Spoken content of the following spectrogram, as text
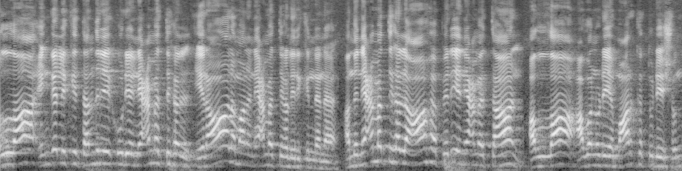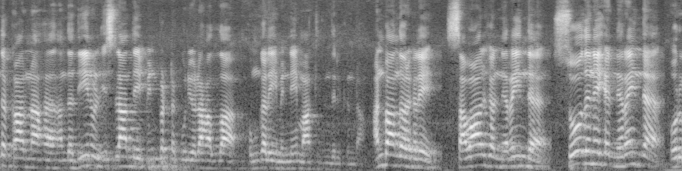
அல்லாஹ் எங்களுக்கு தந்திரக்கூடிய நியாமத்துகள் ஏராளமான நியாமத்துகள் இருக்கின்றன. அந்த நியாமத்துகள் ஆக பெரிய நியாமத்தான் அல்லாஹ் அவனுடைய மார்க்கத்துடைய சொந்தக்காரனாக அந்த தீனுல் இஸ்லாத்தை பின்பற்றக்கூடியவளாக அல்லாஹ் உங்களையும் என்னையும் ஆக்கி தந்திருக்கின்றான். அன்பார்ந்தவர்களே சவால்கள் நிறைந்த சோதனைகள் நிறைந்த ஒரு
